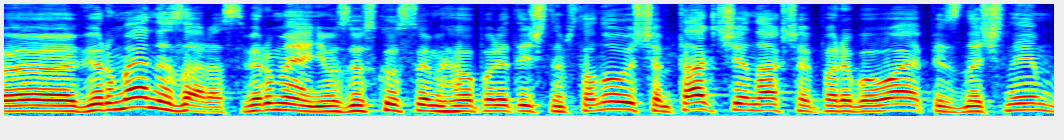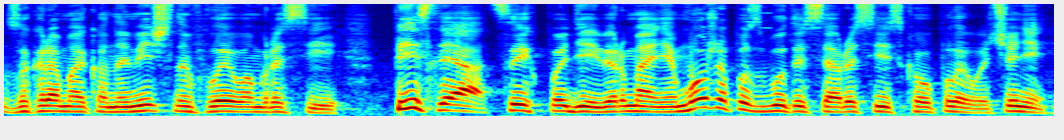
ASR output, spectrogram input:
вірмени зараз, Вірменія у зв'язку з своїм геополітичним становищем так чи інакше перебуває під значним, зокрема економічним впливом Росії. Після цих подій Вірменія може позбутися російського впливу чи ні?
